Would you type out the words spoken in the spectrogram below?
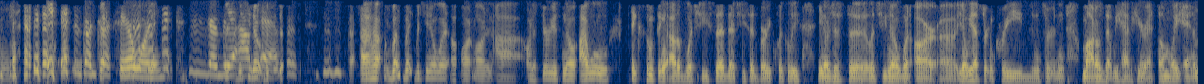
it's gonna fair warning. He's gonna be an outcast. uh, but but but you know what? On on uh, on a serious note, I will take something out of what she said that she said very quickly. You know, just to let you know what our uh, you know we have certain creeds and certain mottos that we have here at Anmwe and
